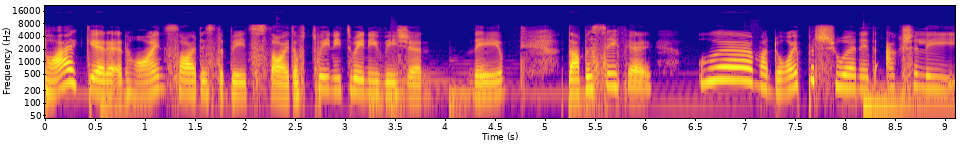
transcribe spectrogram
baie kere in hindsight is the best side of 2020 vision, nee. Dan besef jy, o, maar daai persoon het actually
